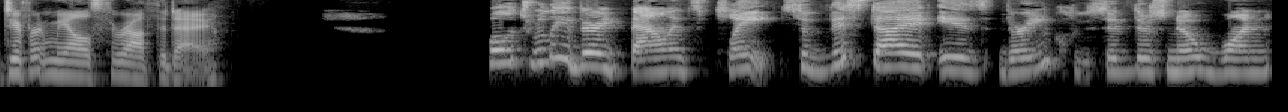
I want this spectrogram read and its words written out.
different meals throughout the day. Well, it's really a very balanced plate. So this diet is very inclusive. There's no one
